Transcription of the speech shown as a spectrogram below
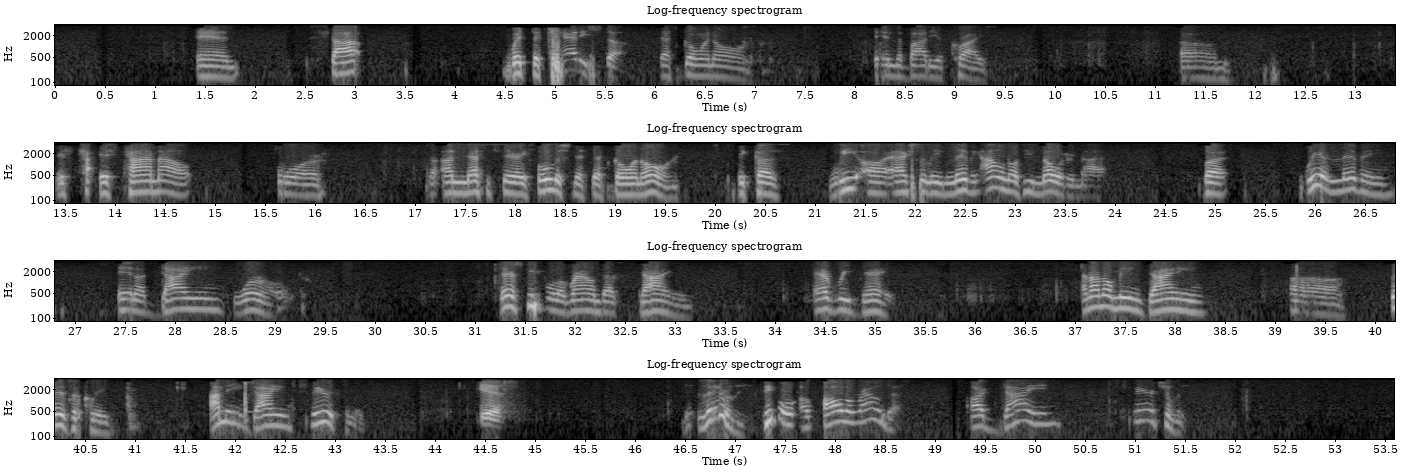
and stop with the catty stuff that's going on in the body of Christ. Um, it's t- it's time out for the unnecessary foolishness that's going on because we are actually living. I don't know if you know it or not, but we are living in a dying world. There's people around us dying every day. And I don't mean dying uh, physically. I mean dying spiritually. Yes. Literally, people all around us are dying spiritually.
